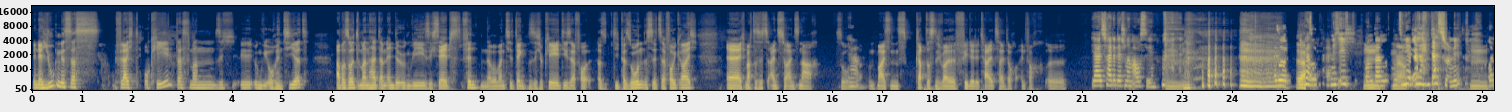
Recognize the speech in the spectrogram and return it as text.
in der Jugend ist das vielleicht okay, dass man sich äh, irgendwie orientiert, aber sollte man halt am Ende irgendwie sich selbst finden. Aber manche denken sich, okay, diese Erfol also die Person ist jetzt erfolgreich, äh, ich mache das jetzt eins zu eins nach. So, Ja. und, und meistens klappt das nicht, weil viele Details halt auch einfach äh, Ja, es scheitert ja schon am Aussehen. hm. Also die Ja. Person ist halt nicht ich. Und Hm, dann ja. funktioniert allein das schon nicht. hm. Und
